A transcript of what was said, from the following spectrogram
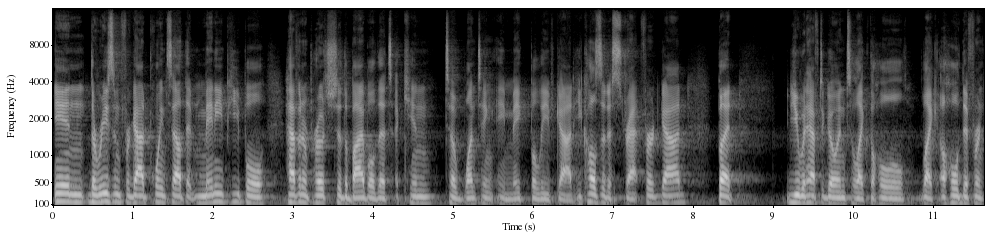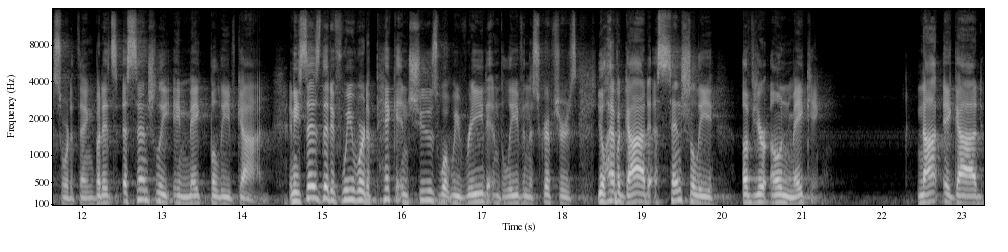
in The Reason for God, points out that many people have an approach to the Bible that's akin to wanting a make believe God. He calls it a Stepford God, but you would have to go into like the whole like a whole different sort of thing but it's essentially a make believe god and he says that if we were to pick and choose what we read and believe in the scriptures you'll have a god essentially of your own making, not a God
